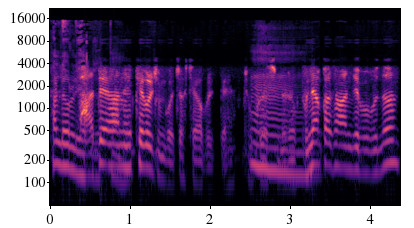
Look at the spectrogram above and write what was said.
활로를 과대한 혜택을 준 거죠. 제가 볼 때좀 그렇습니다. 음. 분양가 상한제 부분은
